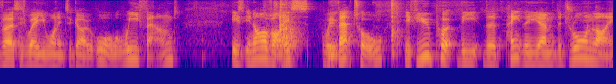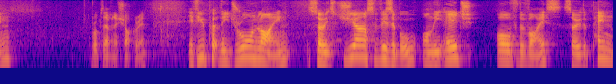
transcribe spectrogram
versus where you want it to go. Or what we found is in our vise with that tool, if you put the the paint the um, the drawn line, Rob's having a shocker here. If you put the drawn line so it's just visible on the edge of the vise, so the pen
